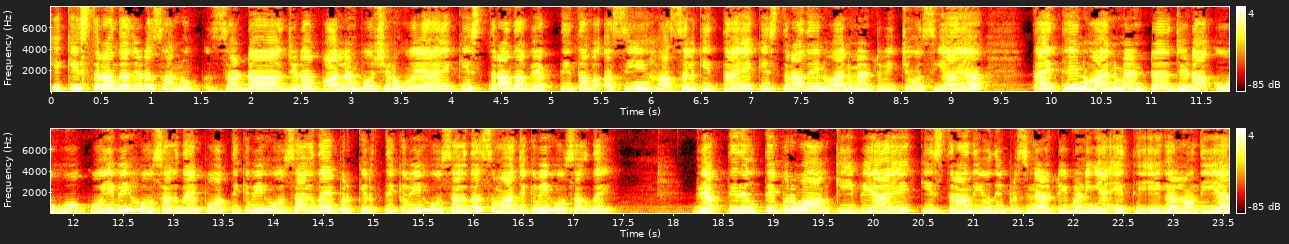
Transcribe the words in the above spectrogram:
ਕਿ ਕਿਸ ਤਰ੍ਹਾਂ ਦਾ ਜਿਹੜਾ ਸਾਨੂੰ, ਸਾਡਾ ਜਿਹੜਾ ਪਾਲਣ ਪੋਸ਼ਣ ਹੋਇਆ ਹੈ, ਕਿਸ ਤਰ੍ਹਾਂ ਦਾ ਵਿਅਕਤੀਤਵ ਅਸੀਂ ਹਾਸਲ ਕੀਤਾ ਹੈ, ਕਿਸ ਤਰ੍ਹਾਂ ਦੇ এনवायरमेंट ਵਿੱਚੋਂ ਅਸੀਂ ਆਏ ਆ ਤਾਂ ਇੱਥੇ এনवायरमेंट ਜਿਹੜਾ ਉਹ ਕੋਈ ਵੀ ਹੋ ਸਕਦਾ ਹੈ, ਭੌਤਿਕ ਵੀ ਹੋ ਸਕਦਾ ਹੈ, ਪ੍ਰਕਿਰਤਿਕ ਵੀ ਹੋ ਸਕਦਾ, ਸਮਾਜਿਕ ਵੀ ਹੋ ਸਕਦਾ ਹੈ। ਵਿਅਕਤੀ ਦੇ ਉੱਤੇ ਪ੍ਰਭਾਵ ਕੀ ਪਿਆ ਹੈ, ਕਿਸ ਤਰ੍ਹਾਂ ਦੀ ਉਹਦੀ ਪਰਸਨੈਲਿਟੀ ਬਣੀ ਹੈ, ਇੱਥੇ ਇਹ ਗੱਲ ਆਉਂਦੀ ਹੈ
